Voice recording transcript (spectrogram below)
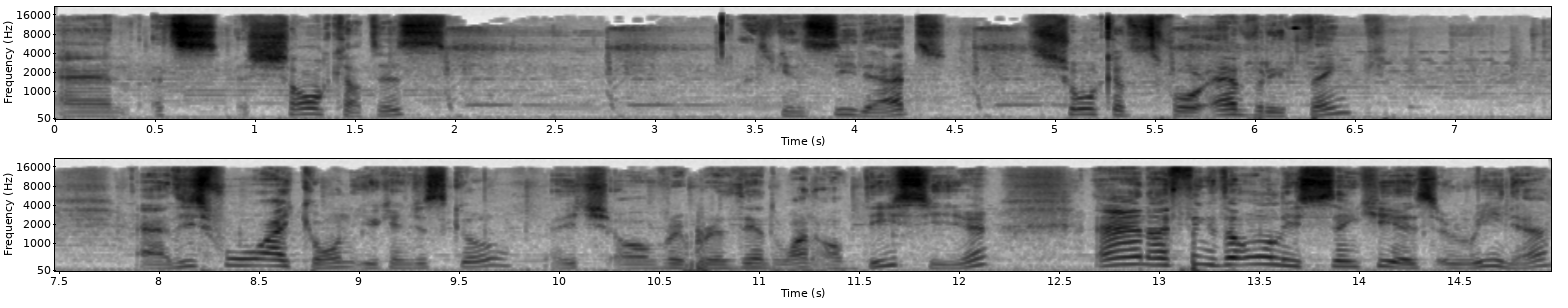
and it's shortcuts as you can see that shortcuts for everything uh, these four icon you can just go each of represent one of these here. And I think the only thing here is arena.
